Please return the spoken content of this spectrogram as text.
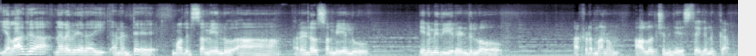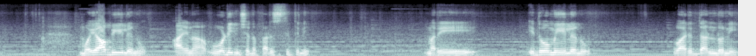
ఎలాగా నెరవేరాయి అని అంటే మొదటి సమయాలు రెండవ సమయాలు ఎనిమిది రెండులో అక్కడ మనం ఆలోచన చేస్తే గనుక మొయాబీలను ఆయన ఓడించిన పరిస్థితిని మరి ఇదోమీలను వారి దండుని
